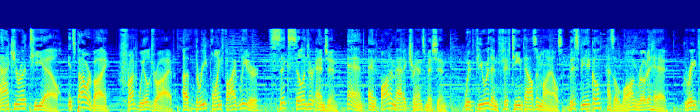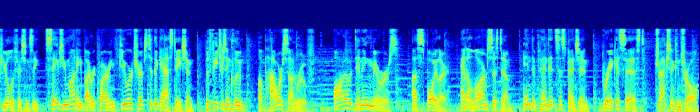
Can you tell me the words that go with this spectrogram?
Acura TL. It's powered by front wheel drive, a 3.5 liter six cylinder engine, and an automatic transmission. With fewer than 15,000 miles, this vehicle has a long road ahead. Great fuel efficiency saves you money by requiring fewer trips to the gas station. The features include a power sunroof, auto dimming mirrors, a spoiler, an alarm system, independent suspension, brake assist, traction control,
